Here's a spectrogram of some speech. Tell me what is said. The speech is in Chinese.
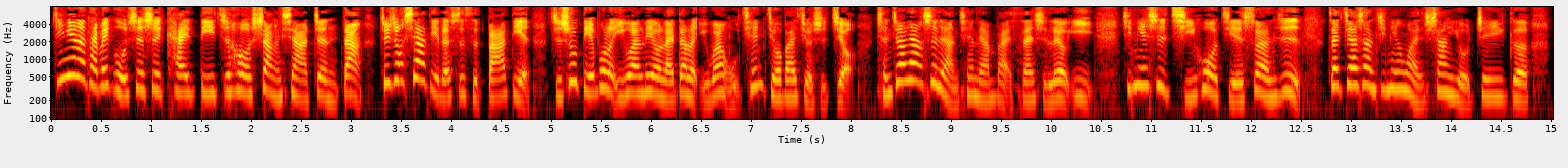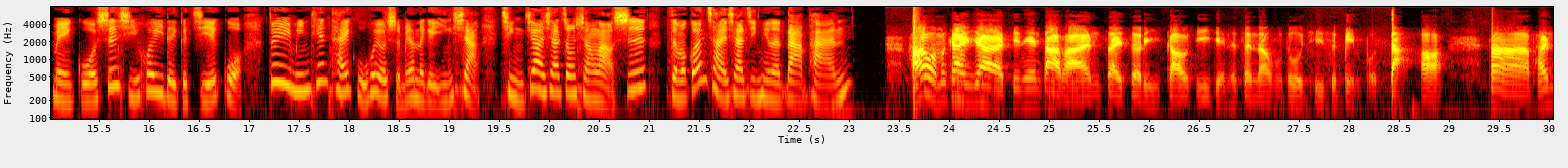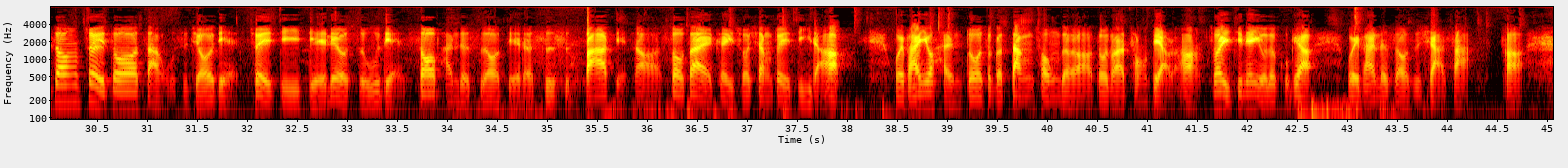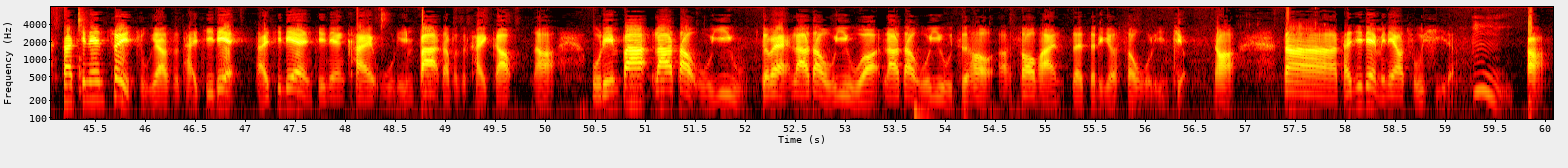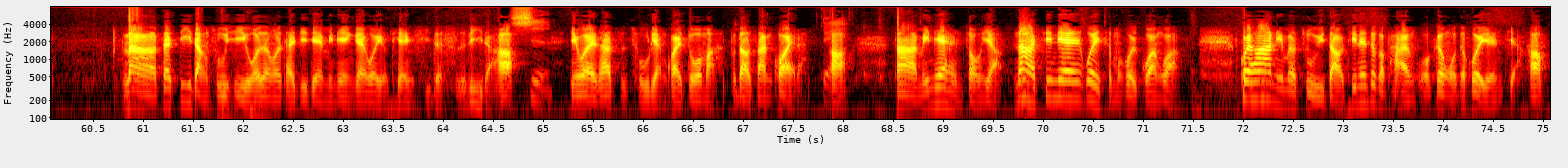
今天的台北股市是开低之后上下震荡，最终下跌了四十八点，指数跌破了一万六，来到了一万五千九百九十九，成交量是两千两百三十六亿。今天是期货结算日，再加上今天晚上有这一个美国升息会议的一个结果，对于明天台股会有什么样的一个影响？请教一下钟祥老师，怎么观察一下今天的大盘？好，我们看一下今天大盘在这里高低点的震荡幅度其实并不大啊。那盘中最多涨五十九点，最低跌六十五点，收盘的时候跌了四十八点啊，收在可以说相对低的啊。尾盘有很多这个当冲的啊，都把它冲掉了啊，所以今天有的股票尾盘的时候是下杀啊。那今天最主要是台积电，台积电今天开五零八，那不是开高啊，五零八拉到五一五，对不对？拉到五一五啊，拉到五一五之后啊，收盘在这里又收五零九啊。那台积电明天要除息的，嗯，啊，那在低档除息，我认为台积电明天应该会有天息的实力的哈，是因为它只除两块多嘛，不到三块了啊。那明天很重要。那今天为什么会观望？桂花，你有没有注意到今天这个盘？我跟我的会员讲哈，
